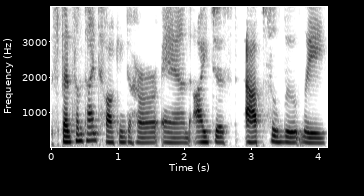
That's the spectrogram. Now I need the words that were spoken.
spent some time talking to her, and I just absolutely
